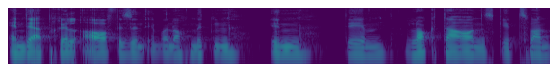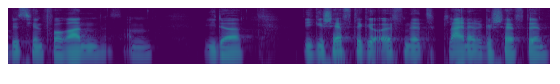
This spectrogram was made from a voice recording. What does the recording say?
Ende April auf, wir sind immer noch mitten in dem Lockdown. Es geht zwar ein bisschen voran, es haben wieder die Geschäfte geöffnet, kleinere Geschäfte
